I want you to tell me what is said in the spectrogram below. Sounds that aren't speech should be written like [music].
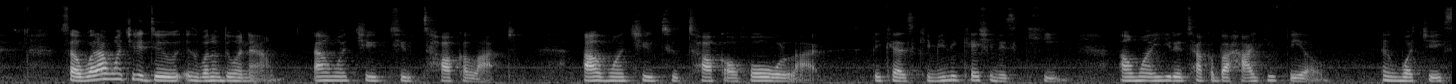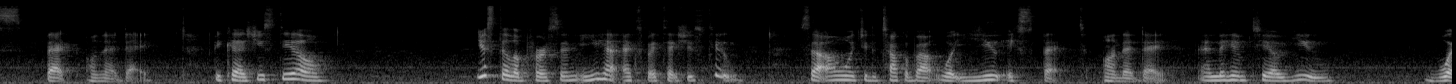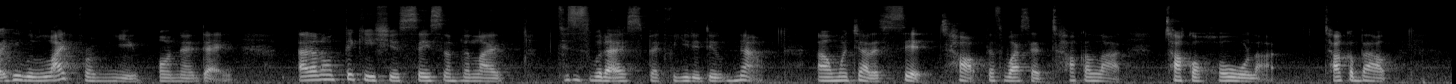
So, what I want you to do is what I'm doing now. I want you to talk a lot. I want you to talk a whole lot because communication is key. I want you to talk about how you feel and what you expect on that day because you still you're still a person and you have expectations too. So I want you to talk about what you expect on that day and let him tell you what he would like from you on that day. I don't think he should say something like, This is what I expect for you to do. No. I want y'all to sit, talk. That's why I said talk a lot, talk a whole lot. Talk about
